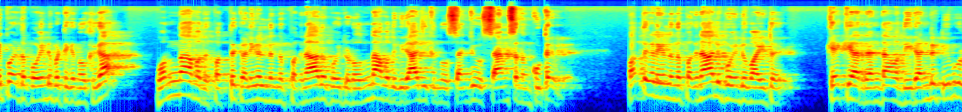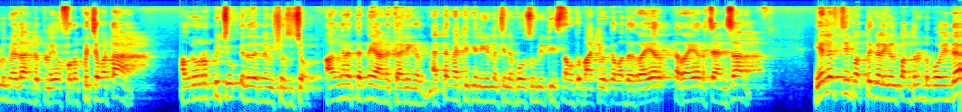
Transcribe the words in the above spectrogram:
ഇപ്പോഴത്തെ പോയിന്റ് പട്ടിക നോക്കുക. ഒന്നാമത് പത്ത് കളികളിൽ നിന്ന് പതിനാറ് പോയിന്റോടെ ഒന്നാമത് വിരാജിക്കുന്നു സഞ്ജു സാംസണും കൂട്ടരും. പത്ത് കളികളിൽ നിന്ന് പതിനാല് പോയിന്റുമായിട്ട് കെ കെ ആർ രണ്ടാമത് ഈ രണ്ട് ടീമുകളും ഏതാണ്ട് പ്ലേ ഓഫ് ഉറപ്പിച്ച മട്ടാണ്. അവർ ഉറപ്പിച്ചു എന്ന് തന്നെ വിശ്വസിച്ചോ? അങ്ങനെ തന്നെയാണ് കാര്യങ്ങൾ. മാത്തമാറ്റിക്കലി ഉള്ള ചില പോസിബിലിറ്റീസ് നമുക്ക് മാറ്റിവെക്കാം. അത് റയർ റയർ ചാൻസ് ആണ്. എൽ എസ് ജി പത്ത് കളികൾ പന്ത്രണ്ട് പോയിന്റ്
